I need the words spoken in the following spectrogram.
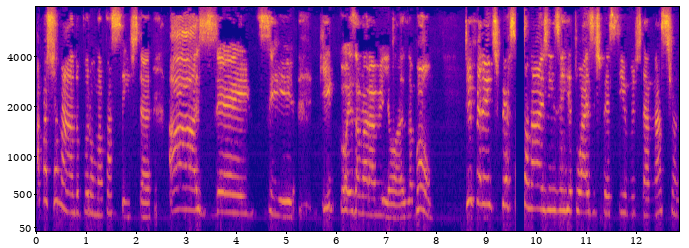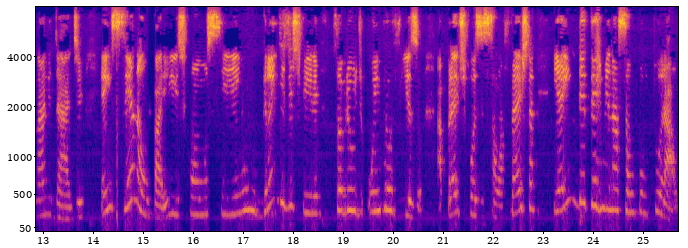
apaixonado por uma passista. Ah, gente! Que coisa maravilhosa! Bom, diferentes personagens e rituais expressivos da nacionalidade encenam o país como se em um grande desfile sobre o, o improviso, a predisposição à festa e a indeterminação cultural.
